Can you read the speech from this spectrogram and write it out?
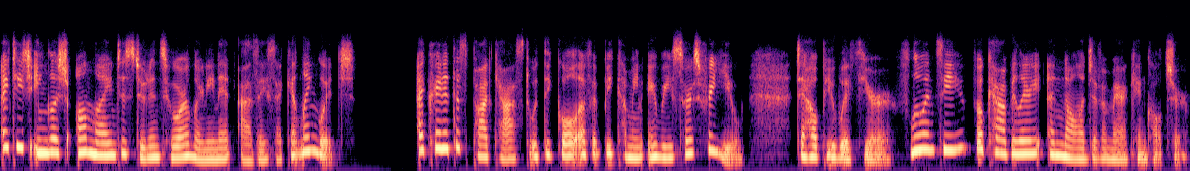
I teach English online to students who are learning it as a second language. I created this podcast with the goal of it becoming a resource for you to help you with your fluency, vocabulary, and knowledge of American culture.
